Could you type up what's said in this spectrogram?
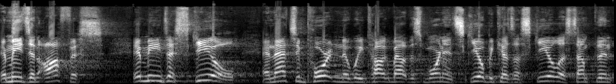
It means an office, it means a skill. And that's important that we talk about this morning skill because a skill is something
